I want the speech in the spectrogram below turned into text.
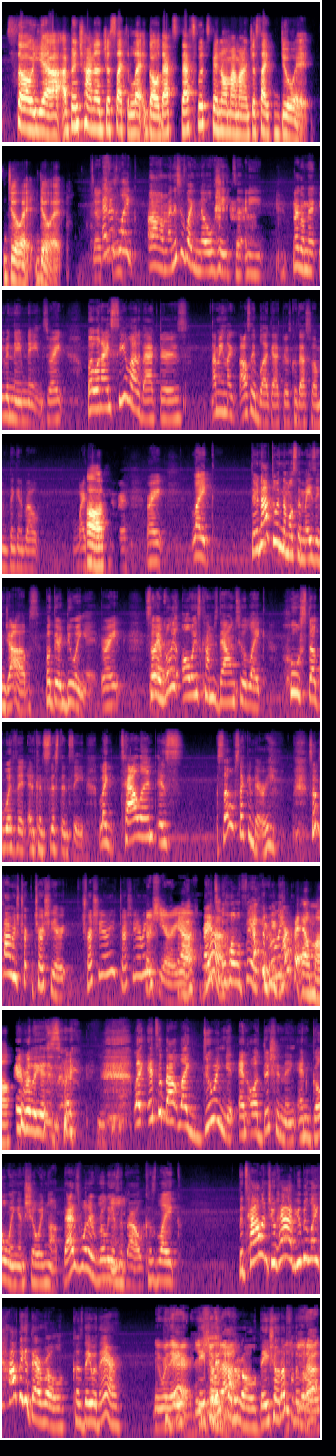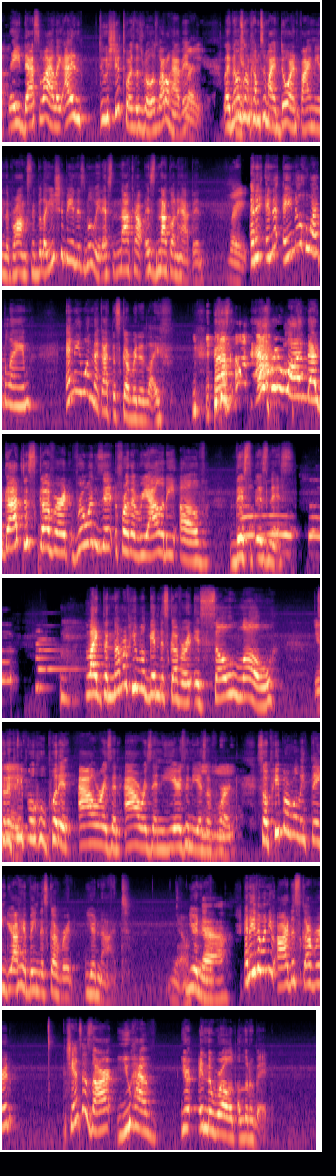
So yeah, I've been trying to just like let go. That's that's what's been on my mind. Just like do it, do it, do it. That's and it's like um and this is like no hate to any I'm not gonna even name names right but when i see a lot of actors i mean like i'll say black actors because that's what i'm thinking about white Oh. whatever, right like they're not doing the most amazing jobs but they're doing it right so it really always comes down to like who stuck with it and consistency like talent is so secondary sometimes ter- tertiary tertiary tertiary tertiary. Yeah. Yeah. right to the whole thing That could It really- worth it, Elmo. it really is, right? Mm-hmm. like it's about like doing it and auditioning and going and showing up. That is what it really is mm-hmm. about. Cause like the talent you have, you'd be like, how'd they get that role? Cause they were there. They were there. They, They, put showed in up. for the role. They showed up They for the role. up. They that's why. Like I didn't do shit towards this role, so I don't have it. Right. Like no one's gonna come to my door and find me in the Bronx and be like, you should be in this movie. That's not how. It's not gonna happen. Right. And, and, and you know who I blame? Anyone that got discovered in life. Because everyone that got discovered ruins it for the reality of this oh business. Like the number of people getting discovered is so low to It the is. people who put in hours and hours and years and years of Mhm. work. So people really think you're out here being discovered. You're not. Yeah. You're not. Yeah. And even when you are discovered, chances are you have you're in the world a little bit.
